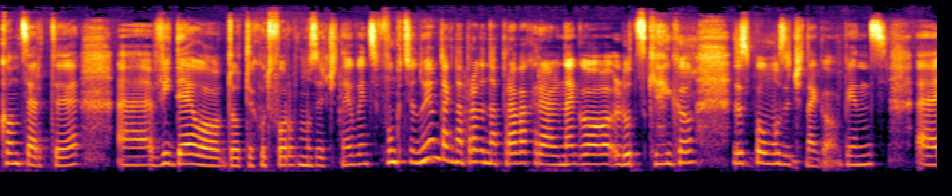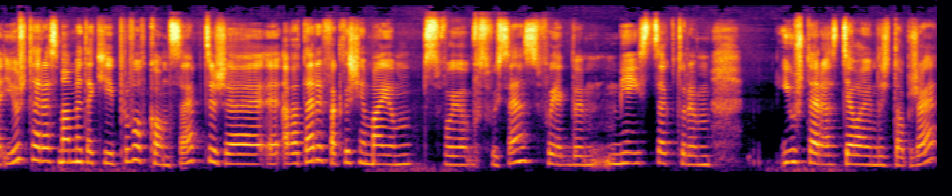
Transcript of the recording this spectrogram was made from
koncerty, e, wideo do tych utworów muzycznych, więc funkcjonują tak naprawdę na prawach realnego, ludzkiego zespołu muzycznego. Więc e, już teraz mamy taki proof of concept, że awatary faktycznie mają swoje swoją, swój sens, swoje jakby miejsce, w którym już teraz działają dość dobrze.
